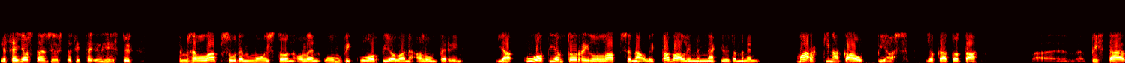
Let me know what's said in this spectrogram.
Ja se jostain syystä sitten yhdistyi semmoisen lapsuuden muistoon. Olen umpi kuopiolainen alun perin Ja Kuopion torilla lapsena oli tavallinen näkyy tämmöinen markkinakauppias, joka tota, äh, pistää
